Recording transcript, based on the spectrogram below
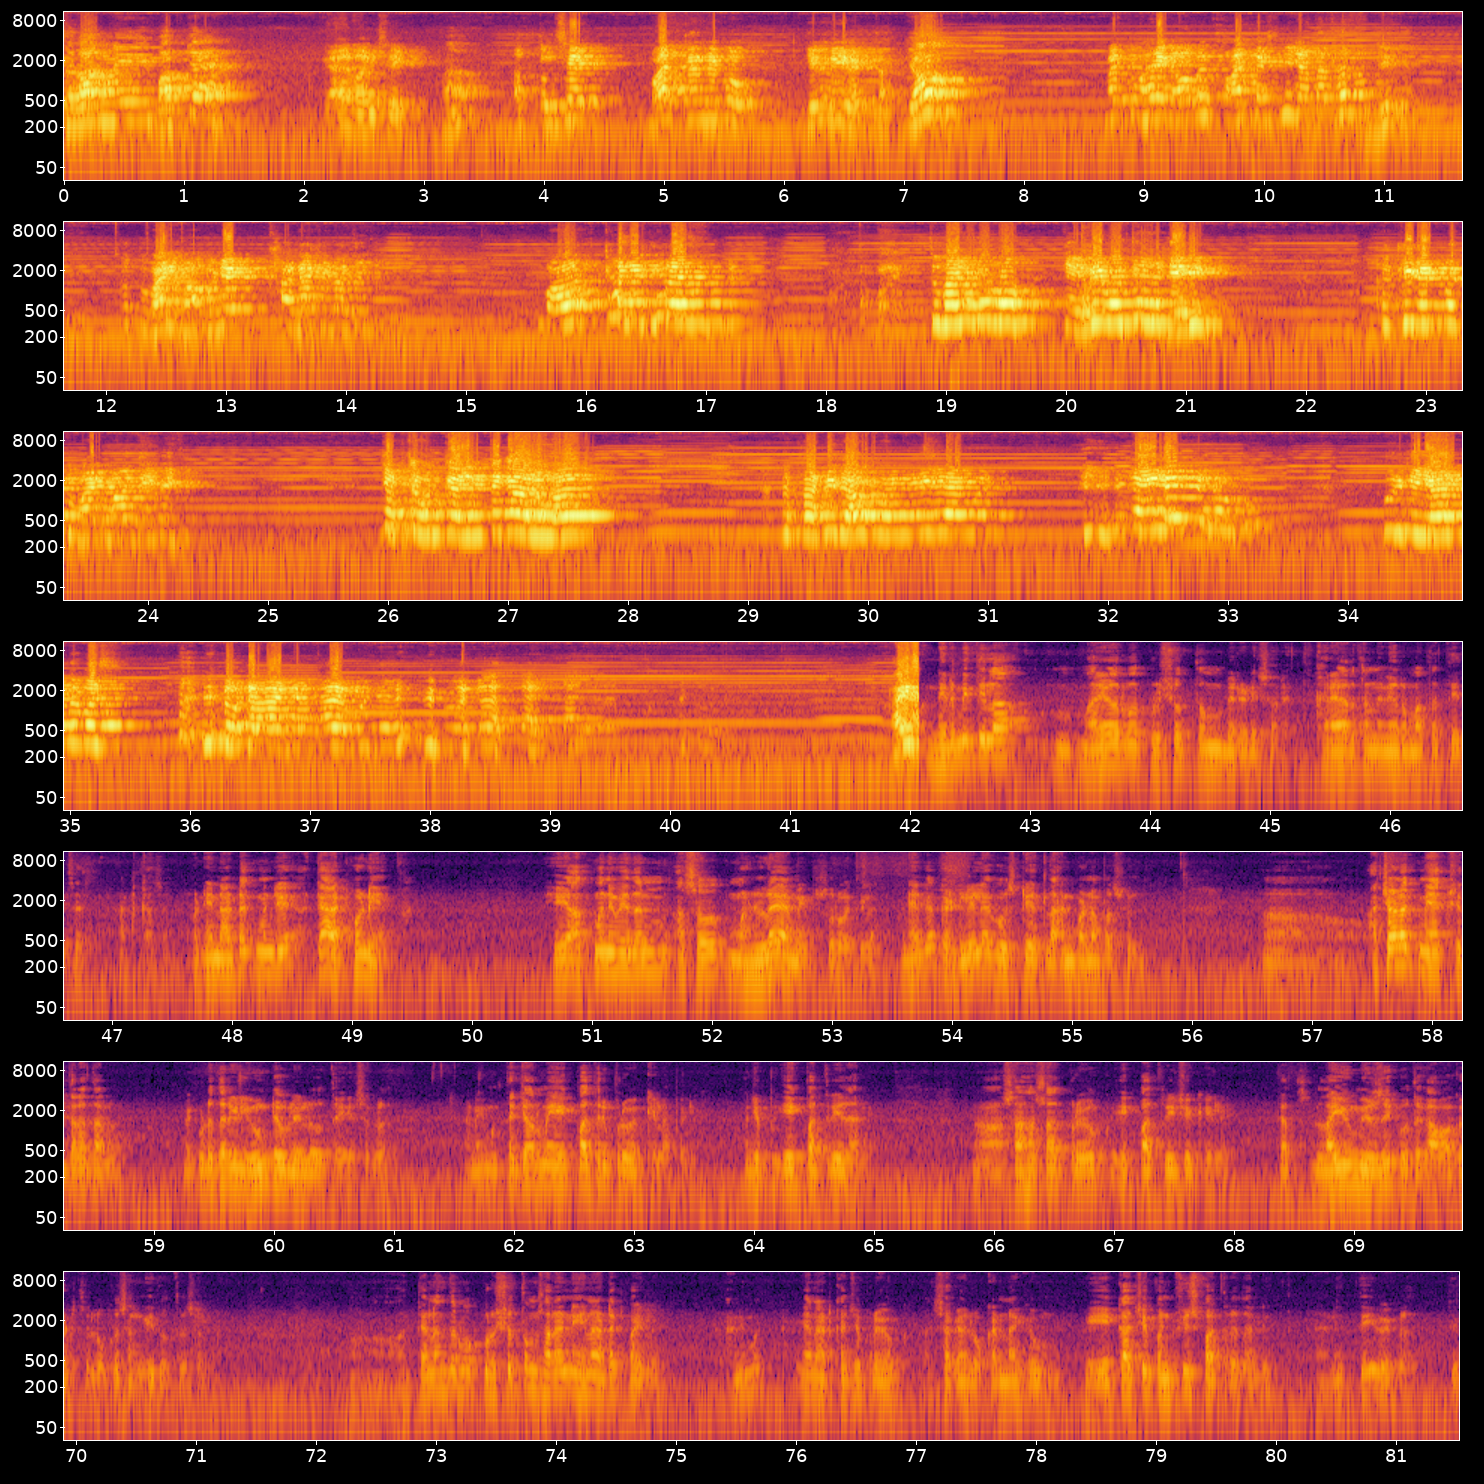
सलाम ने बात क्या है? क्या है भाई शेख हाँ? अब तुमसे बात करने को दिल नहीं लगता। क्यों? मैं तुम्हारे गाँव में पान बेचने जाता था ना। जी। तो तुम्हारी माँ मुझे खाना खिलाती बहुत खाना खिलाया उन्होंने। तुम्हारी में वो देवी बोलते हैं देवी। हकीकत में तुम्हारी माँ देवी जब से उनका इंतकाल हुआ हमारे गाँव में नहीं है नहीं है गाँव को। उनकी याद में बस रोना आ जाता है मुझे रोना आ जाता निर्मितीला माझ्याबरोबर पुरुषोत्तम बेर्डे सर आहेत. खऱ्या अर्थाने निर्माता तेच आहेत. नाटकाचं. पण हे नाटक म्हणजे त्या आठवणी आहेत. हे आत्मनिवेदन असं म्हणलं आहे आम्ही सुरुवातीला. पण ह्या ज्या घडलेल्या गोष्टी आहेत लहानपणापासून अचानक मी या क्षेत्रात आलो. मी कुठंतरी लिहून ठेवलेलं होतं हे सगळं. आणि मग त्याच्यावर मी एक पात्री प्रयोग केला पहिले. म्हणजे एक पात्री झाले. सहा सात प्रयोग एक पात्रीचे केले. त्यात लाईव्ह म्युझिक होतं गावाकडचं लोकसंगीत होतं सगळं. त्यानंतर मग पुरुषोत्तम सरांनी हे नाटक पाहिलं. आणि मग या नाटकाचे प्रयोग सगळ्या लोकांना घेऊन हे एकाचे पंचवीस पात्र झाली आणि ते वेगळं. ते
